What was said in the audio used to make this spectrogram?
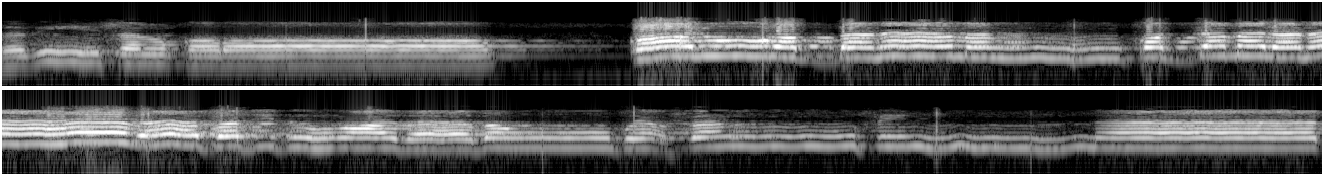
فبيس القرار قالوا ربنا من قدم لنا هذا فجده عذابا ضعفا في النار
